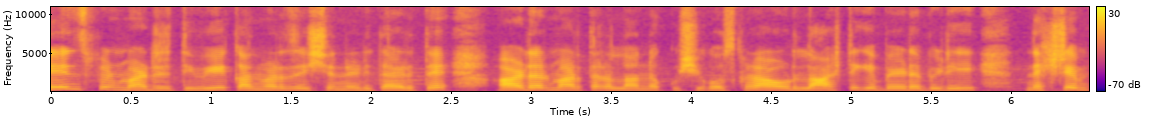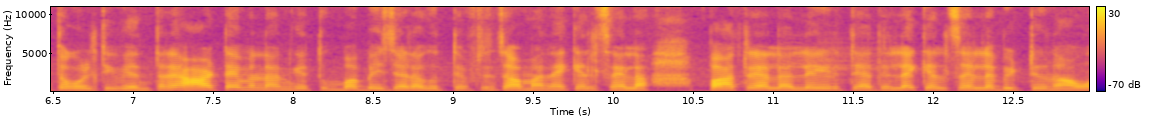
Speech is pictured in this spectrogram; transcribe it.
ಟೈಮ್ ಸ್ಪೆಂಡ್ ಮಾಡಿರ್ತೀವಿ ಕನ್ವರ್ಸೇಷನ್ ನಡೀತಾ ಇರುತ್ತೆ ಆರ್ಡರ್ ಮಾಡ್ತಾರಲ್ಲ ಅನ್ನೋ ಖುಷಿಗೋಸ್ಕರ, ಅವ್ರು ಲಾಸ್ಟಿಗೆ ಬೇಡ ಬಿಡಿ ನೆಕ್ಸ್ಟ್ ಟೈಮ್ ತೊಗೊಳ್ತೀವಿ ಅಂತಾರೆ. ಆ ಟೈಮಲ್ಲಿ ನನಗೆ ತುಂಬ ಬೇಜಾರಾಗುತ್ತೆ ಫ್ರೆಂಡ್ಸ್ ಆ ಮನೆ ಕೆಲಸ ಎಲ್ಲ ಪಾತ್ರೆ ಅಲ್ಲಲ್ಲೇ ಇರುತ್ತೆ, ಅದೆಲ್ಲ ಕೆಲಸ ಎಲ್ಲ ಬಿಟ್ಟು ನಾವು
